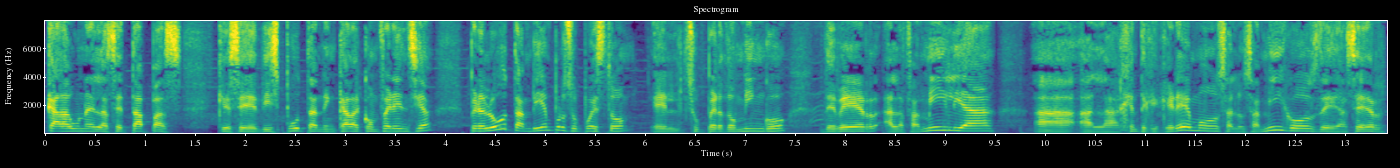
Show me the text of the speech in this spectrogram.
cada una de las etapas que se disputan en cada conferencia, pero luego también, por supuesto, el super domingo de ver a la familia, a, la gente que queremos, a los amigos, de hacer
